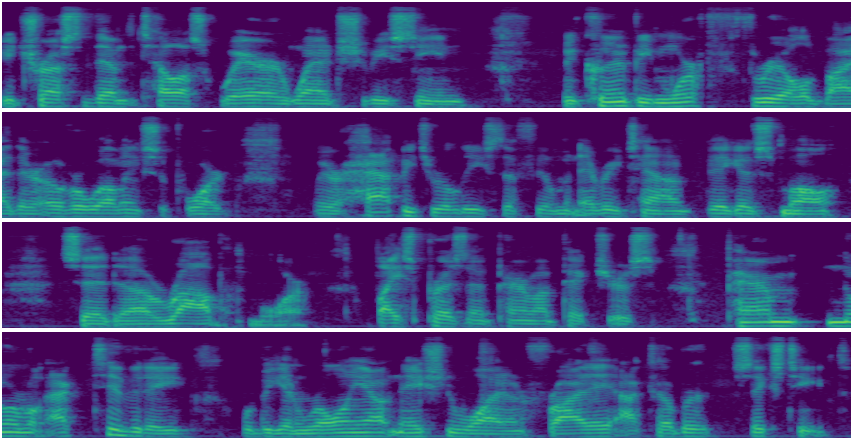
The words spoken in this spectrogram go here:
We trusted them to tell us where and when it should be seen. We couldn't be more thrilled by their overwhelming support. We are happy to release the film in every town, big and small, said uh, Rob Moore, Vice President of Paramount Pictures. Paranormal Activity will begin rolling out nationwide on Friday, October 16th.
